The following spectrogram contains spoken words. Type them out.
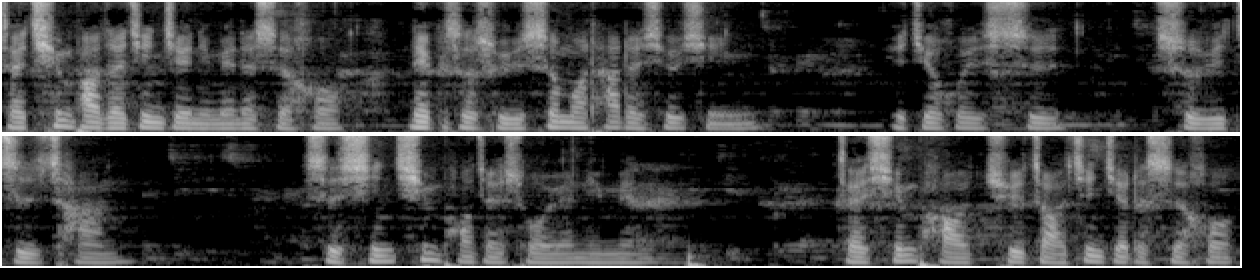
在浸泡在境界里面的时候，那个是属于色摩他的修行，也就会是属于止禅。是心浸泡在所缘里面，在心跑去找境界的时候，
